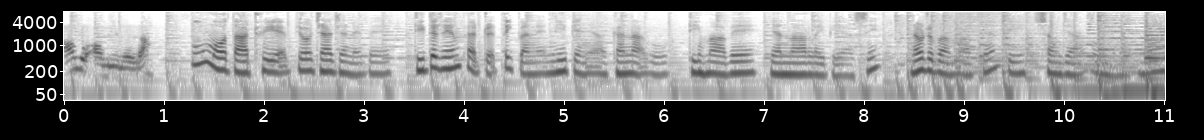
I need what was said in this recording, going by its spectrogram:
အောင်ကိုအောင်မြင်တယ်ဗျာဦးမော်တာထွေရဲ့ပြောကြားချက်နဲ့ပဲ ဒီသတင်းဖတ်အတွက်သိပ္ပံနဲ့နည်းပညာကဏ္ဍကိုဒီမှာပဲရန်နာလိုက်ပါရစေနောက်တစ်ပတ်မှာပြန်ပြီးဆောင်ကြအောင်နော်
